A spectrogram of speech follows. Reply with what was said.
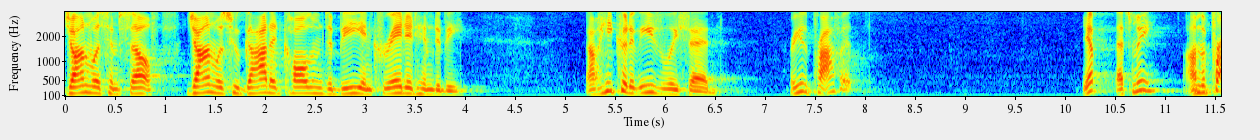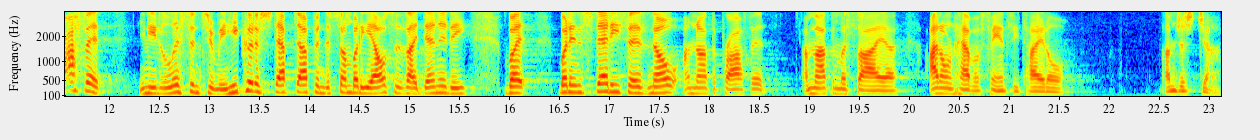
John was himself. John was who God had called him to be and created him to be. Now, he could have easily said, Are you the prophet? Yep, that's me. I'm the prophet. You need to listen to me. He could have stepped up into somebody else's identity, but, but instead he says, No, I'm not the prophet. I'm not the Messiah. I don't have a fancy title. I'm just John.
